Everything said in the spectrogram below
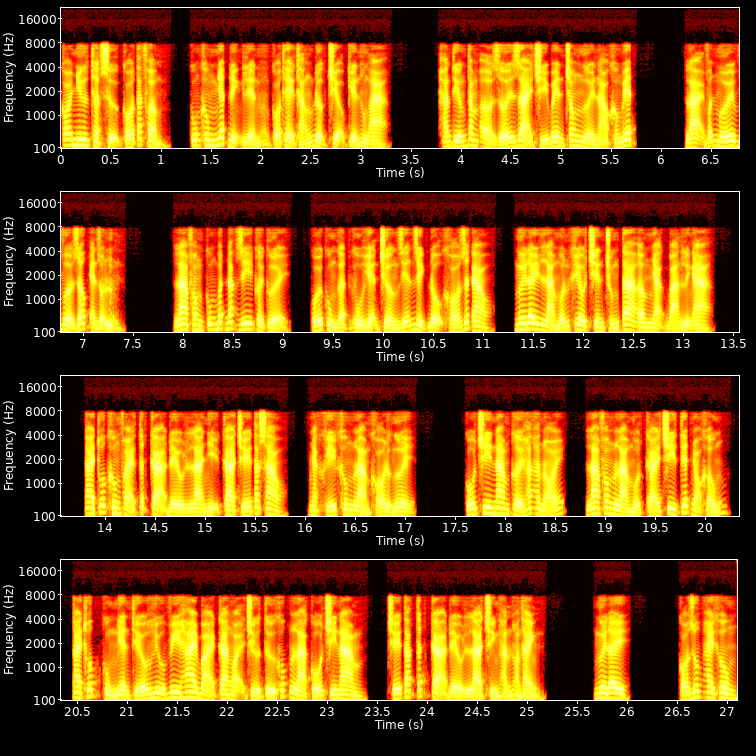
coi như thật sự có tác phẩm, cũng không nhất định liền có thể thắng được triệu kiến hùng a. Hắn tiếng tăm ở giới giải trí bên trong người nào không biết. Lại vẫn mới vừa dốc ẻn la phong cũng bất đắc dĩ cười cười, cuối cùng gật gù hiện trường diễn dịch độ khó rất cao, ngươi đây là muốn khiêu chiến chúng ta âm nhạc bản lĩnh a. Ai thuốc không phải tất cả đều là nhị ca chế tác sao, nhạc khí không làm khó được ngươi cố chi nam cười hát hát nói, la phong là một cái chi tiết nhỏ khống hai thuốc cùng niên thiếu hữu vi hai bài ca ngoại trừ từ khúc là cố chi nam, chế tác tất cả đều là chính hắn hoàn thành. Ngươi đây, có giúp hay không?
